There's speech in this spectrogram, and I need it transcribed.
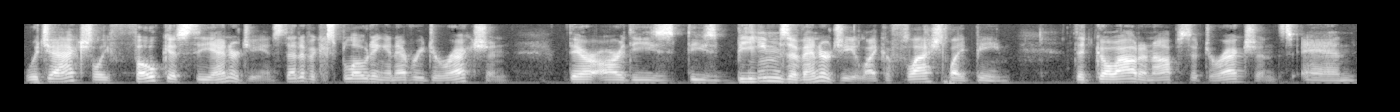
which actually focus the energy. Instead of exploding in every direction, there are these, these beams of energy, like a flashlight beam, that go out in opposite directions. And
